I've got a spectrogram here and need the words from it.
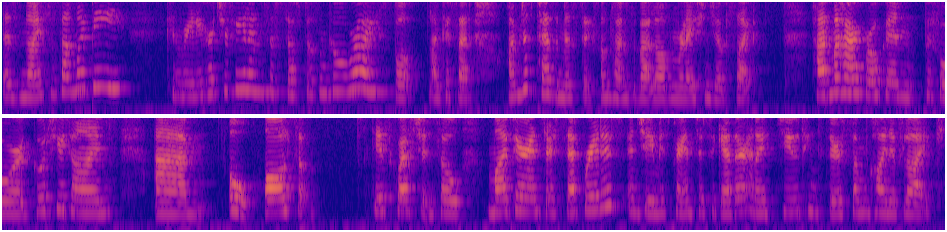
as nice as that might be can really hurt your feelings if stuff doesn't go right. But like I said, I'm just pessimistic sometimes about love and relationships. Like had my heart broken before a good few times. Um oh also this question. So my parents are separated and Jamie's parents are together, and I do think that there's some kind of like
